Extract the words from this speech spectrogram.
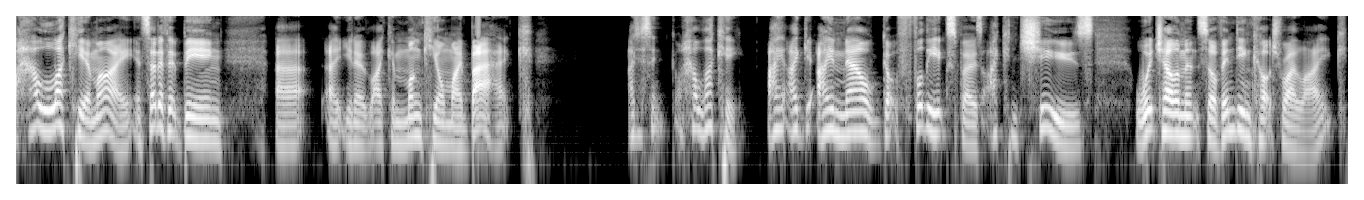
how lucky am I? Instead of it being, uh, uh, you know, like a monkey on my back, I just think, God, how lucky. I, I, I am now got fully exposed. I can choose which elements of Indian culture I like,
